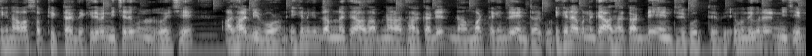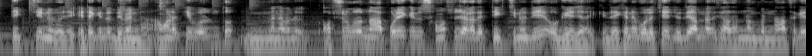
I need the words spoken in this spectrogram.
এখানে আবার সব ঠিকঠাক দেখিয়ে দেবেন। নিচে দেখুন রয়েছে আধার বিবরণ। এখানে কিন্তু আপনাকে আপনার আধার কার্ডের নাম্বারটা কিন্তু এন্টার করতে এখানে আপনাকে আধার কার্ড দিয়ে এন্ট্রি করতে হবে। এবং দেখুন নিচে টিক চিহ্ন রয়েছে। এটা কিন্তু দেবেন না। আমরা কি বলুন তো মানে মানে অপশনগুলো না পড়ে কিন্তু সমস্ত জায়গাতে টিক চিহ্ন দিয়ে ওগিয়ে যায়। কিন্তু এখানে বলেছে যদি আপনার কাছে আধার নাম্বার না থাকে,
